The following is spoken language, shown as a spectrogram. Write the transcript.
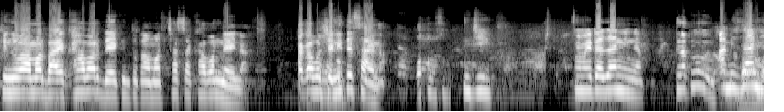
কিন্তু আমার ভাই খাবার দেয়, কিন্তু আমার চাচা খাবার নেয় না। টাকা পয়সা নিতে চায় না। জি। আমি এটা জানি না। না আমি জানি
